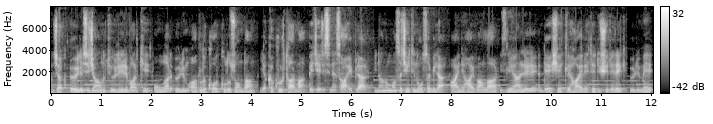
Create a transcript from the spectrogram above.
Ancak öylesi canlı türleri var ki onlar ölüm adlı korkulu sondan yaka kurtarma becerisine sahipler. İnanılması çetin olsa bile aynı hayvanlar izleyenleri dehşetli hayrete düşürerek ölüme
